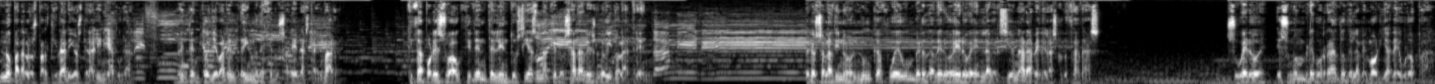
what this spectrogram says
no para los partidarios de la línea dura. No intentó llevar el reino de Jerusalén hasta el mar. Quizá por eso a Occidente le entusiasma que los árabes lo idolatren. Pero Saladino nunca fue un verdadero héroe en la versión árabe de las cruzadas. Su héroe es un hombre borrado de la memoria de Europa.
